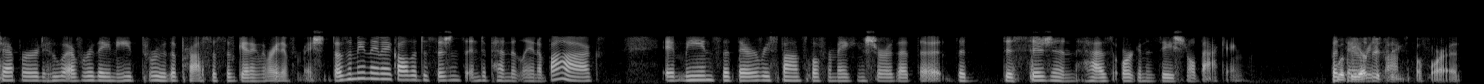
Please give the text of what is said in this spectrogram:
shepherd whoever they need through the process of getting the right information. Doesn't mean they make all the decisions independently in a box, it means that they're responsible for making sure that the, the decision has organizational backing. But well, they're the responsible thing, for it.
